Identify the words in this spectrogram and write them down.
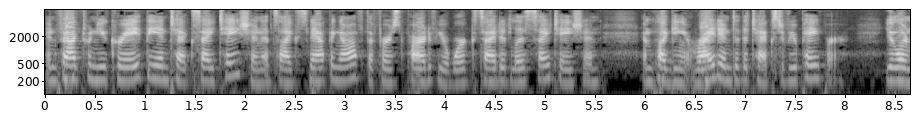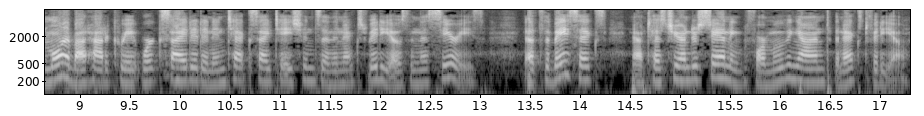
In fact, when you create the in-text citation, it's like snapping off the first part of your works cited list citation and plugging it right into the text of your paper. You'll learn more about how to create works cited and in-text citations in the next videos in this series. That's the basics. Now test your understanding before moving on to the next video.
